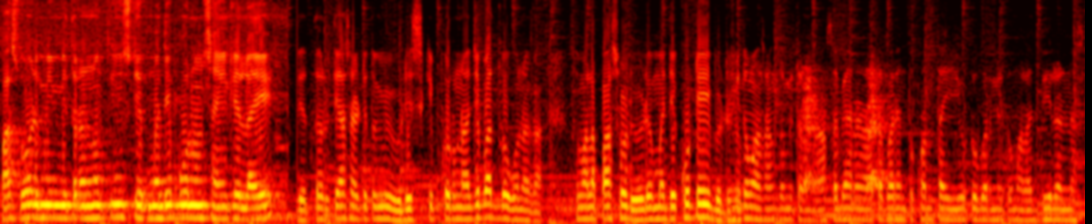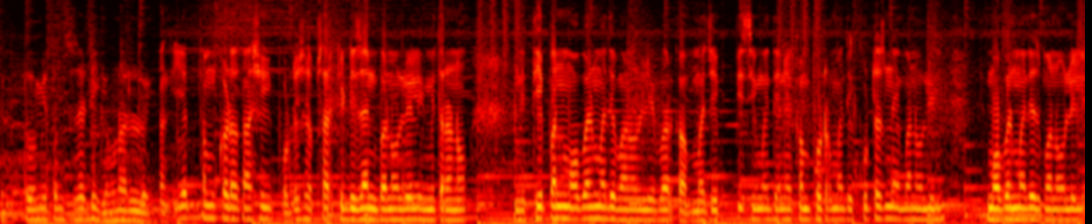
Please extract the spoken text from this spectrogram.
पासवर्ड मी मित्रांनो तीन स्टेपमध्ये बोलून सांगितलेलं आहे. ते- तर त्यासाठी तुम्ही व्हिडिओ स्किप करून अजिबात बघू नका. तुम्हाला पासवर्ड व्हिडिओमध्ये कुठेही भेटू शकतो. तुम्हाला सांगतो मित्रांनो असा बॅनर आतापर्यंत कोणताही युट्यूबरने तुम्हाला दिला नसेल तो मी तुमच्यासाठी घेऊन आलेलो आहे. एकदम कडक अशी फोटोशॉप सारखी डिझाईन बनवलेली मित्रांनो. आणि ती पण मोबाईलमध्ये बनवलेली बरं का. म्हणजे पी सीमध्ये नाही कम्प्युटरमध्ये कुठंच नाही बनवलेली. मोबाईलमध्येच बनवलेली.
